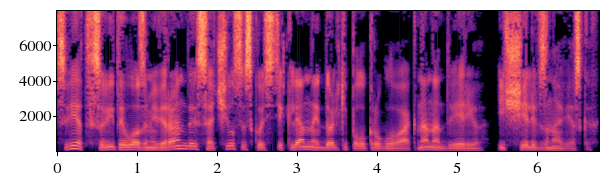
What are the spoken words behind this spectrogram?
Свет, с увитой лозами веранды, сочился сквозь стеклянные дольки полукруглого окна над дверью и щели в занавесках.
